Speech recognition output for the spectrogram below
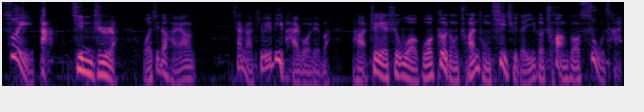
最大金枝啊。我记得好像香港 TVB 拍过对吧？啊，这也是我国各种传统戏曲的一个创作素材。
